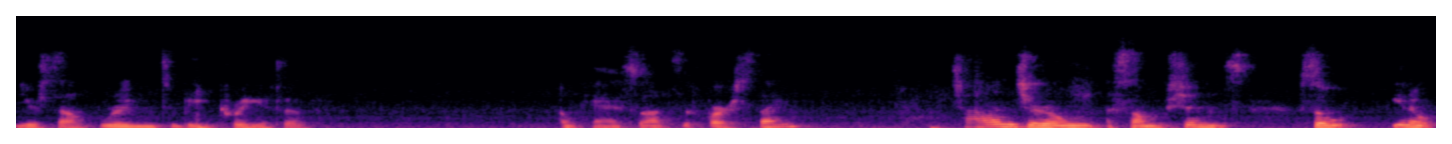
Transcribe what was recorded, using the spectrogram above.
yourself room to be creative. Okay, so that's the first thing. Challenge your own assumptions. So, you know,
